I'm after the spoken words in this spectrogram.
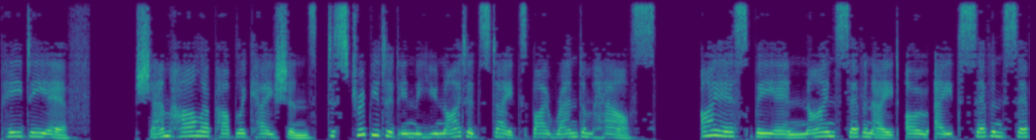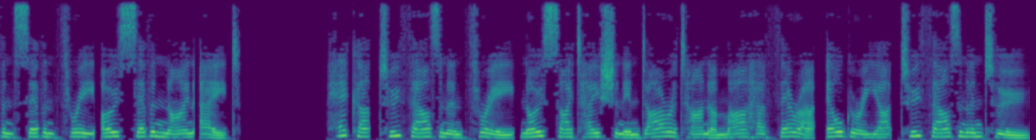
PDF. Shambhala Publications, distributed in the United States by Random House. ISBN 978-0-87773-079-8. Hecker 2003 No citation in Dharatana Maha Thera, Elgariya 2002.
